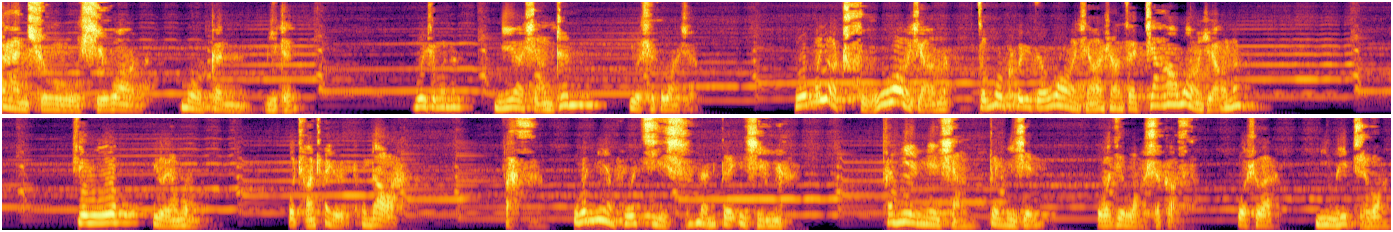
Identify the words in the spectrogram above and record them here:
但求希望，莫跟迷真。为什么呢？你要想真，又是个妄想。我们要除妄想呢，怎么可以在妄想上再加妄想呢？譬如有人问，我常常有碰到啊，法师，我念佛几时能得一心呢？他念念想得一心，我就老实告诉他，我说。你没指望，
